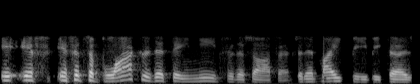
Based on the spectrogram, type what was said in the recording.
if if it's a blocker that they need for this offense, and it might be because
